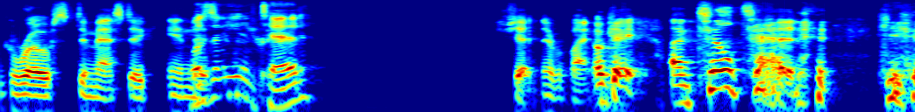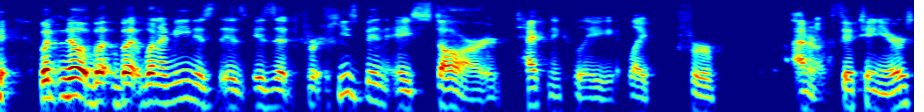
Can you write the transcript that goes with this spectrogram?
gross domestic in Wasn't he in. Ted? Shit, never mind. Okay, until Ted, he, but no, but but what I mean is is is that for he's been a star technically like for I don't know 15 years.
